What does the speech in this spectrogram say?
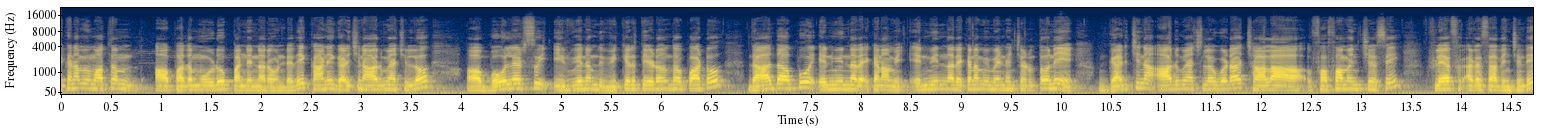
ఎకనామీ మాత్రం పదమూడు పన్నెండున్నర ఉండేది. కానీ గడిచిన ఆరు మ్యాచ్ల్లో బౌలర్స్ ఇరవై ఎనిమిది వికెట్ తీయడంతో పాటు దాదాపు ఎనిమిదిన్నర ఎకనామీ ఎనిమిదిన్నర ఎకనామీ మెయింటైన్ చేయడంతోనే గడిచిన ఆరు మ్యాచ్లో కూడా చాలా పర్ఫార్మెన్స్ చేసి ప్లే ఆఫ్ సాధించింది.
